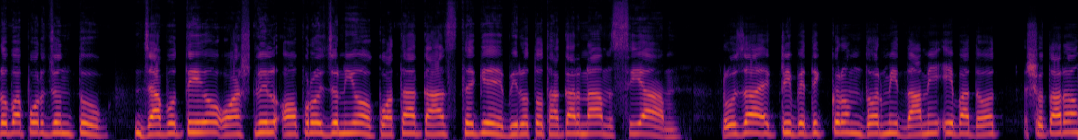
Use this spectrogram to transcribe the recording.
ডোবা পর্যন্ত যাবতীয় অশ্লীল অপ্রয়োজনীয় কথা কাজ থেকে বিরত থাকার নাম সিয়াম। রোজা একটি ব্যতিক্রম ধর্মী দামি ইবাদত, সুতরাং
